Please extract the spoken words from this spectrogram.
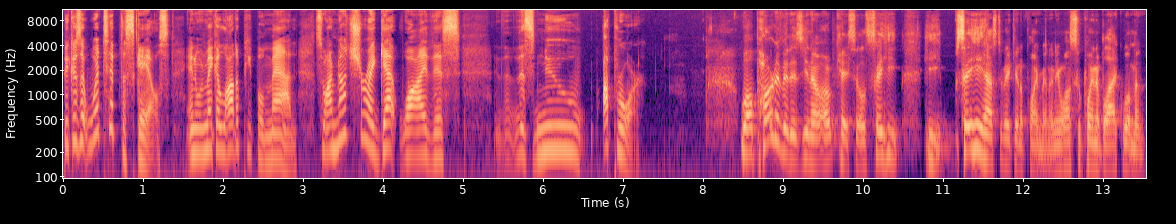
because it would tip the scales and would make a lot of people mad. So I'm not sure I get why this this new uproar. Well, part of it is, you know, okay, so say he he say he has to make an appointment and he wants to appoint a black woman.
